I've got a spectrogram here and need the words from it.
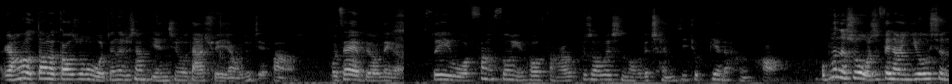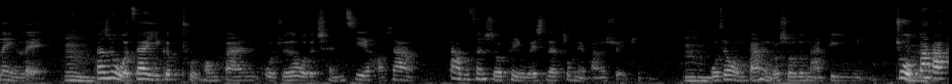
然后到了高中，我真的就像别人进入大学一样，我就解放了，我再也不用那个，所以我放松以后，反而不知道为什么我的成绩就变得很好。我不能说我是非常优秀那一类，嗯，但是我在一个普通班，我觉得我的成绩好像大部分时候可以维持在重点班的水平，嗯，我在我们班很多时候都拿第一名。就我爸爸，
